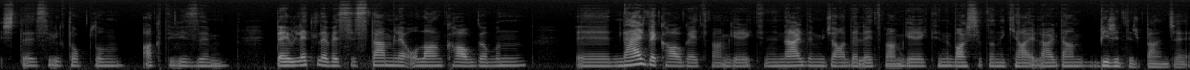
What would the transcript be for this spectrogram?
işte sivil toplum, aktivizm, devletle ve sistemle olan kavgamın e, nerede kavga etmem gerektiğini, nerede mücadele etmem gerektiğini başlatan hikayelerden biridir bence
